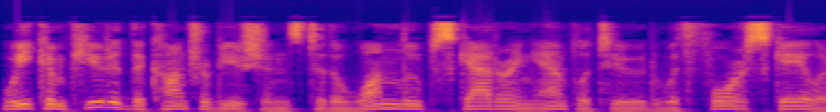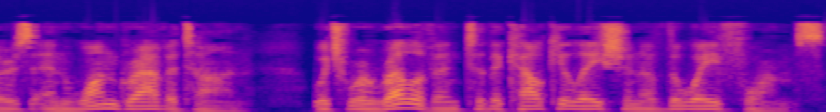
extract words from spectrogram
We computed the contributions to the one-loop scattering amplitude with four scalars and one graviton, which were relevant to the calculation of the waveforms.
